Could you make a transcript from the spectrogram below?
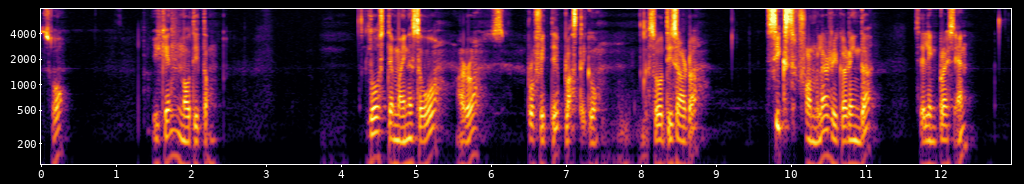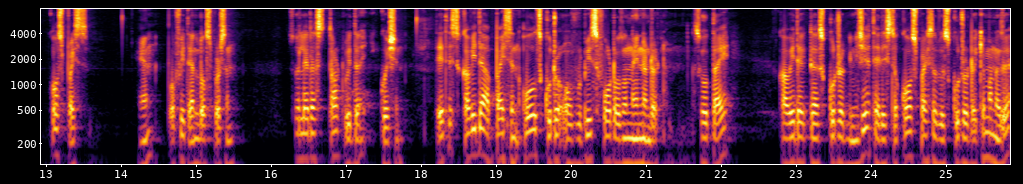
so you can note it down. Loss the minus over or profit the plus the go. So these are the six formula regarding the selling price and cost price and profit and loss percent so let us start with the equation. That is Kavida buys an old scooter of rupees 4900. So tai Kavida ekta scooter কিনিছে that is the cost price of the scooter কিমান আছে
